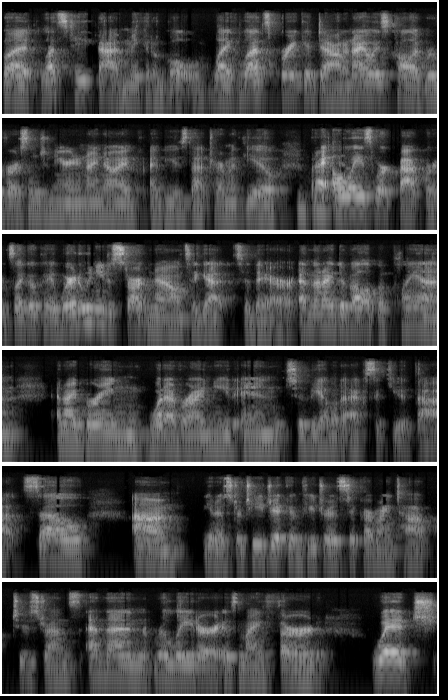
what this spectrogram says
but let's take that and make it a goal. Like let's break it down. And i always call it reverse engineering and i know i've, I've used that term with you but i mm-hmm. always work backwards. Like okay where do we need to start now to get to there? And then i develop a plan and i bring whatever i need in to be able to execute that. So um, you know strategic and futuristic are my top two strengths. And then relator is my third which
